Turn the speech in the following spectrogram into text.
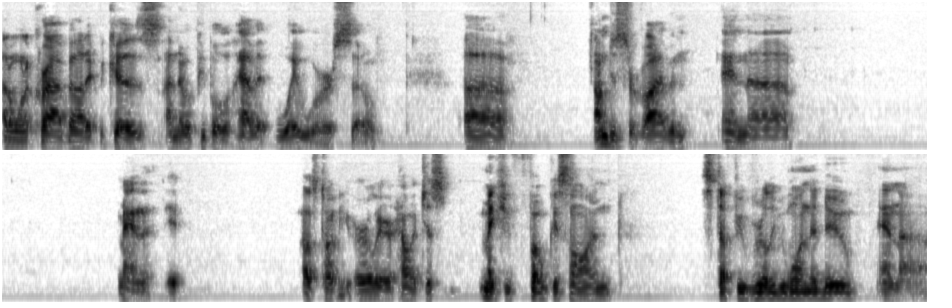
I don't want to cry about it because I know people have it way worse. So, uh, I'm just surviving, and uh, man, it. I was talking to you earlier how it just makes you focus on stuff you really be wanting to do, and uh,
